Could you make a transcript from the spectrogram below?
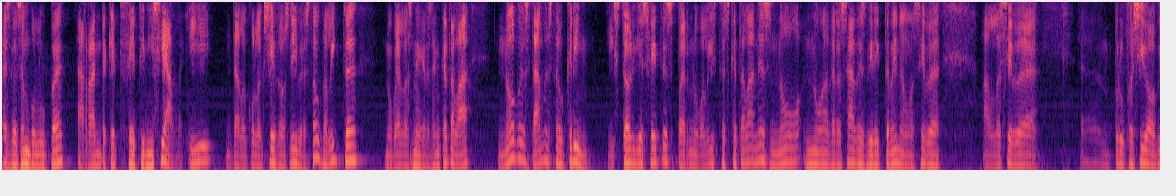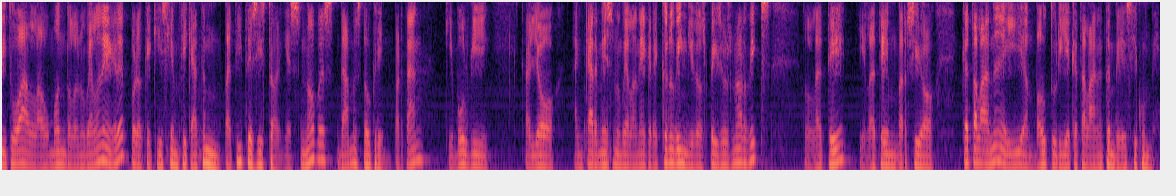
es desenvolupa arran d'aquest fet inicial i de la col·lecció dels llibres del delicte, novel·les negres en català, Noves dames del crim, històries fetes per novel·listes catalanes no, no adreçades directament a la seva, a la seva professió habitual al món de la novel·la negra, però que aquí s'hi han ficat amb petites històries, noves dames del crim. Per tant, qui vulgui allò encara més novel·la negra que no vingui dels països nòrdics, la té, i la té en versió catalana i amb autoria catalana també, si convé.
